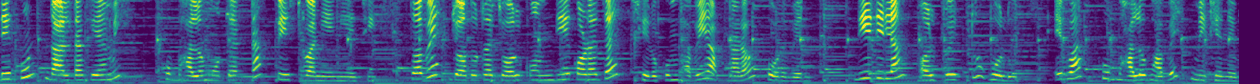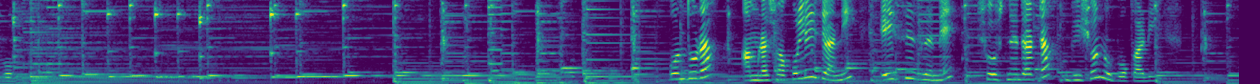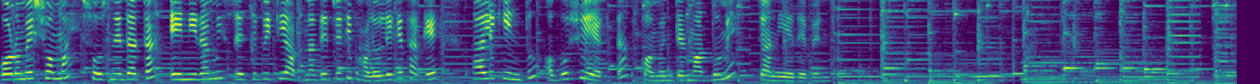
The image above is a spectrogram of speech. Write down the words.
দেখুন, ডালটাকে আমি খুব ভালো মতো একটা পেস্ট বানিয়ে নিয়েছি। তবে যতটা জল কম দিয়ে করা যায়, সেরকমভাবেই আপনারাও করবেন। দিয়ে দিলাম অল্প একটু হলুদ। এবার খুব ভালোভাবে মেখে নেব। বন্ধুরা, আমরা সকলেই জানি এই সিজনে সজনে ডাঁটা ভীষণ উপকারী। গরমের সময় সজনে ডাঁটার এই নিরামিষ রেসিপিটি আপনাদের যদি ভালো লেগে থাকে, তাহলে কিন্তু অবশ্যই একটা কমেন্টের মাধ্যমে জানিয়ে দেবেন।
